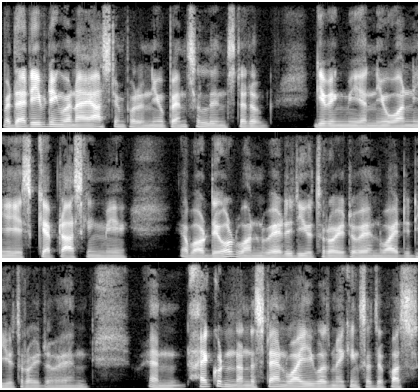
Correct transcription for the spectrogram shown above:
But that evening, when I asked him for a new pencil, instead of giving me a new one, he kept asking me about the old one. Where did you throw it away and why did you throw it away? And, and I couldn't understand why he was making such a fuss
